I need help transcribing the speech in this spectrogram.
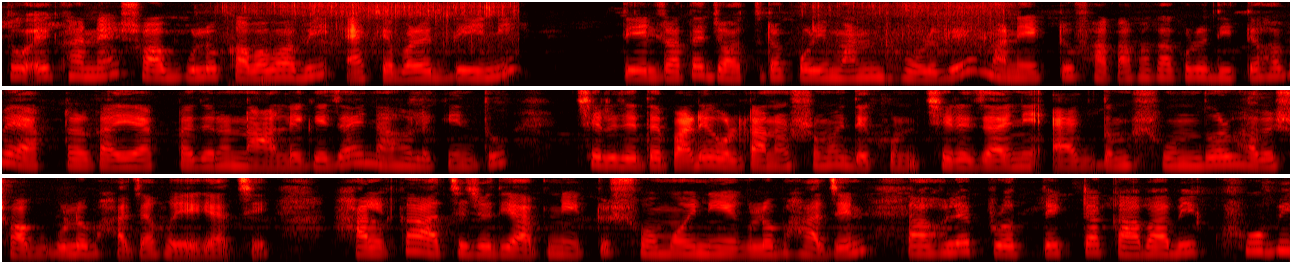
তো এখানে সবগুলো কাবাব আমি একেবারে দিইনি। তেলটাতে যতটা পরিমাণ ধরবে মানে একটু ফাঁকা ফাঁকা করে দিতে হবে, একটার গায়ে একটা যেন না লেগে যায়, না হলে কিন্তু ছেড়ে যেতে পারে উল্টানোর সময়। দেখুন, ছেড়ে যায়নি, একদম সুন্দরভাবে সবগুলো ভাজা হয়ে গেছে। হালকা আছে যদি আপনি একটু সময় নিয়ে এগুলো ভাজেন, তাহলে প্রত্যেকটা কাবাবই খুবই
